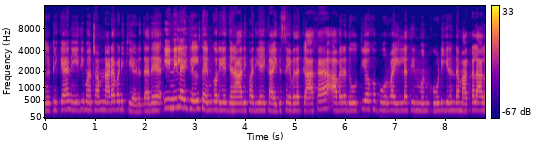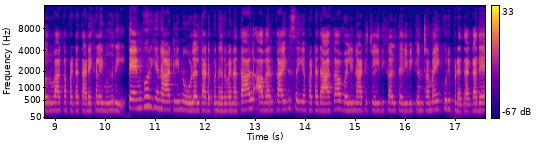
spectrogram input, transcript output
நீட்டிக்க நீதிமன்றம் நடவடிக்கை எடுத்தது. இந்நிலையில் தென்கொரிய ஜனாதிபதி ஜனாதிபதியை கைது செய்வதற்காக அவரது உத்தியோகபூர்வ இல்லத்தின் முன் கூடியிருந்த மக்களால் உருவாக்கப்பட்ட தடைகளை மீறி தென்கொரிய நாட்டின் ஊழல் தடுப்பு நிறுவனத்தால் அவர் கைது செய்யப்பட்டதாக வெளிநாட்டு செய்திகள் தெரிவிக்கின்றமை குறிப்பிடத்தக்கது.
